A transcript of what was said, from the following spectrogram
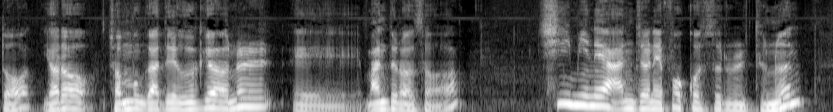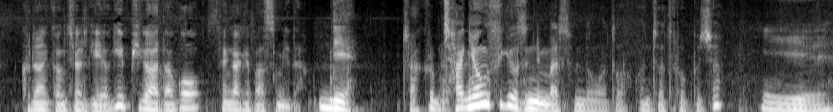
또 여러 전문가들의 의견을 에, 만들어서 시민의 안전에 포커스를 두는 그런 경찰 개혁이 필요하다고 생각해 봤습니다. 네. 자, 그럼 장영수 교수님 말씀도 먼저 들어보죠. 예.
